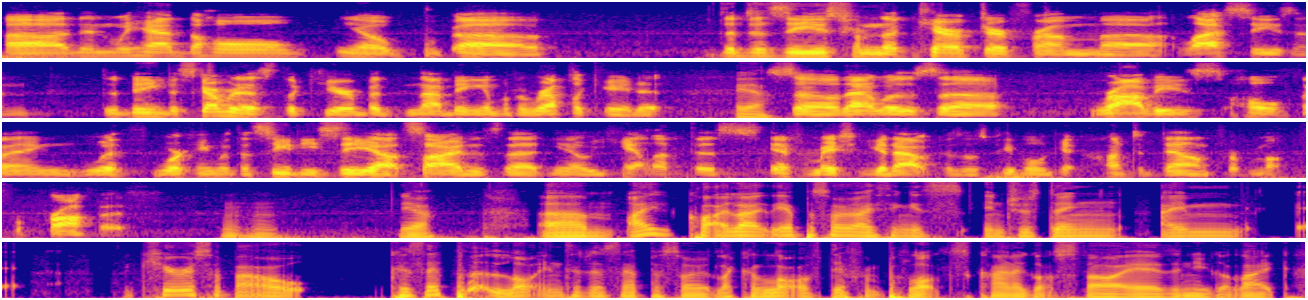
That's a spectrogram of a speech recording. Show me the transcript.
Uh, then we had the whole, you know, uh, the disease from the character from uh, last season being discovered as the cure, but not being able to replicate it. Yeah. So that was uh, Robbie's whole thing with working with the CDC outside is that you know you can't let this information get out because those people get hunted down for for profit. Mm-hmm. Yeah. Um, I quite like the episode. I think it's interesting. I'm eh, curious about because they put a lot into this episode. Like a lot of different plots kind of got started, and you got like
